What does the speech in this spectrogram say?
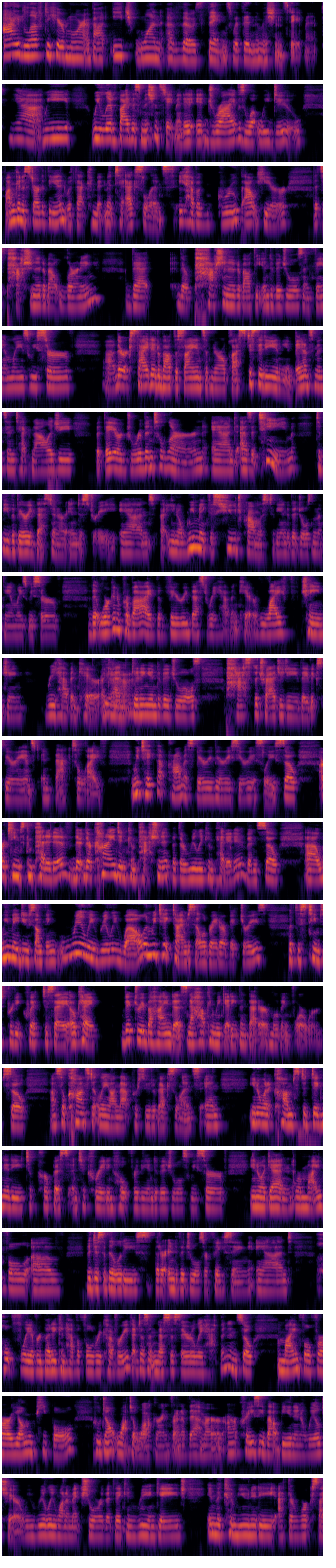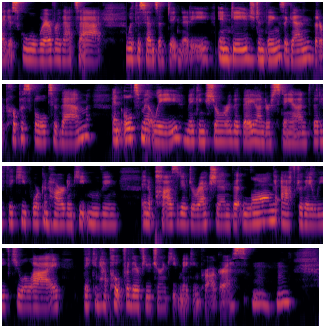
I'd love to hear more about each one of those things within the mission statement. Yeah, we we live by this mission statement. It, it drives what we do. I'm going to start at the end with that commitment to excellence. We have a group out here that's passionate about learning, that they're passionate about the individuals and families we serve. Uh, they're excited about the science of neuroplasticity and the advancements in technology, but they are driven to learn and as a team to be the very best in our industry. And, uh, you know, we make this huge promise to the individuals and the families we serve that we're going to provide the very best rehab and care, life changing rehab and care. Again, Yeah. getting individuals past the tragedy they've experienced and back to life. And we take that promise very, very seriously. So our team's competitive. They're, they're kind and compassionate, but they're really competitive. And so uh, we may do something really, really well, and we take time to celebrate our victories. But this team's pretty quick to say, okay, victory behind us. Now, how can we get even better moving forward? So, uh, so constantly on that pursuit of excellence. And you know, when it comes to dignity, to purpose, and to creating hope for the individuals we serve, you know, again, we're mindful of the disabilities that our individuals are facing and hopefully everybody can have a full recovery. That doesn't necessarily happen. And so mindful for our young people who don't want to walker in front of them or aren't crazy about being in a wheelchair we really want to make sure that they can re-engage in the community at their work site at school wherever that's at with a sense of dignity engaged in things again that are purposeful to them and ultimately making sure that they understand that if they keep working hard and keep moving in a positive direction that long after they leave qli they can have hope for their future and keep making progress Mhm.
